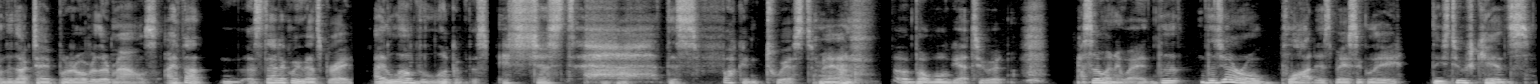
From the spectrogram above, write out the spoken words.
on the duct tape, put it over their mouths. I thought aesthetically that's great. I love the look of this. It's just this fucking twist, man. but we'll get to it. So anyway, the the general plot is basically these two kids.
